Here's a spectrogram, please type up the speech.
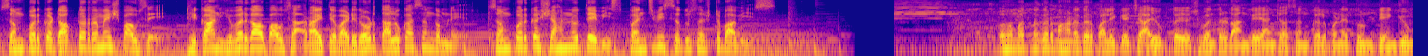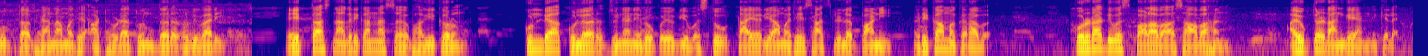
संपर्क डॉक्टर रमेश पावसे ठिकाण हिवरगाव पावसा रायतेवाडी रोड तालुका संगमनेर. संपर्क शहाण्णव तेवीस पंचवीस सदुसष्ट बावीस. अहमदनगर महानगरपालिकेचे आयुक्त यशवंत डांगे यांच्या संकल्पनेतून डेंग्यू मुक्त अभियानामध्ये आठवड्यातून दर रविवारी एक तास नागरिकांना सहभागी करून कुंड्या कूलर जुन्या निरुपयोगी वस्तू टायर यामध्ये साचलेलं पाणी रिकामं करावं. कोरडा दिवस पाळावा असं आवाहन आयुक्त डांगे यांनी केलं आहे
